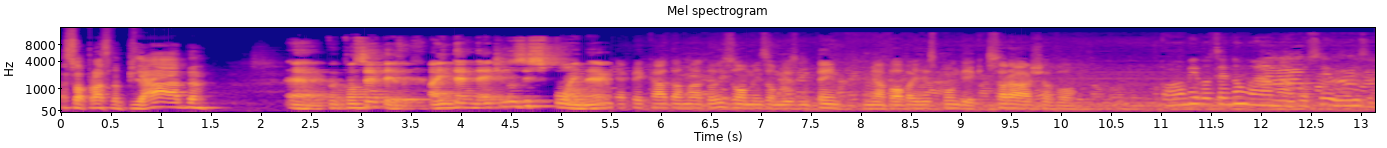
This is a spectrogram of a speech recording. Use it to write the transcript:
a sua próxima piada. É, com certeza. A internet nos expõe, né? É pecado amar dois homens ao mesmo tempo? Minha avó vai responder. O que a senhora acha, avó? Homem você não ama, você usa.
